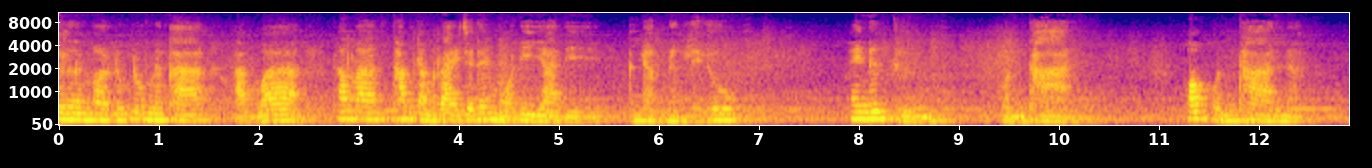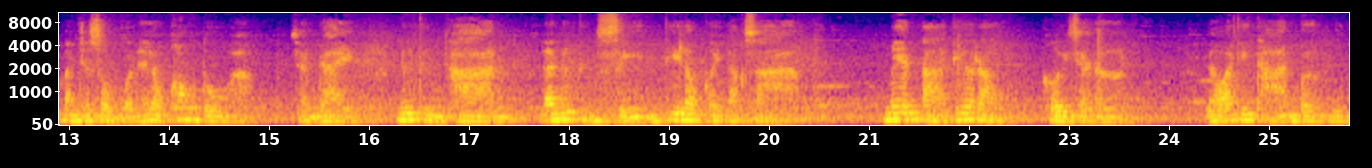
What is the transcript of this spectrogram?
เจริญพรลูกๆนะคะ ถามว่าทำมาทำอย่างไรจะได้หมอดียาดี อันดับหนึ่งเลยลูก ให้นึกถึงผลทาน เพราะผลทานน่ะมันจะส่งผลให้เราคล่องตัว ฉันใดนึกถึงทาน และนึกถึงศีลที่เราเคยรักษา เมตตาที่เราเคยเจริญ แล้วอธิษฐานเบิกบุญ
